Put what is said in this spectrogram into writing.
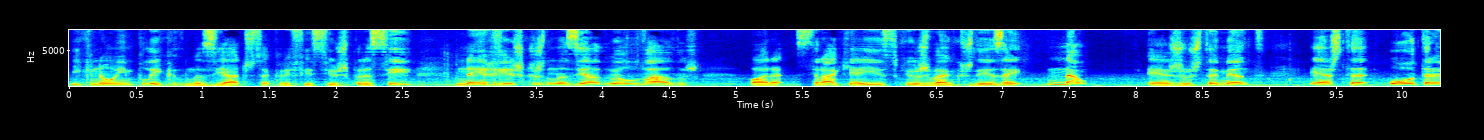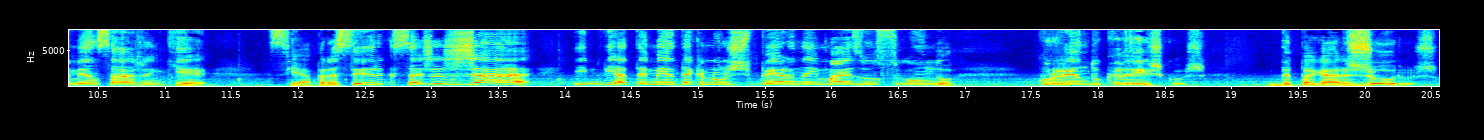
e que não implique demasiados sacrifícios para si, nem riscos demasiado elevados. Ora, será que é isso que os bancos dizem? Não. É justamente esta outra mensagem que é se é para ser, que seja já! Imediatamente é que não espere nem mais um segundo, correndo que riscos? De pagar juros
